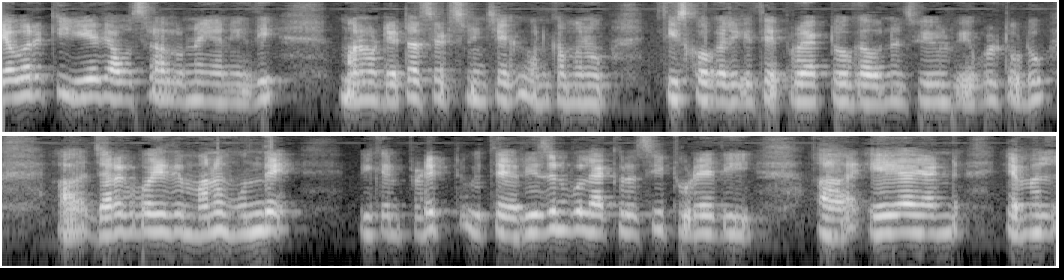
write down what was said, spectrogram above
ఎవరికి ఏది అవసరాలు ఉన్నాయి అనేది మనం డేటా సెట్స్ నుంచే కనుక మనం తీసుకోగలిగితే proactive governance we will able to do జరగబోయేది మనం ముందే we can predict with a reasonable accuracy today the AI and ML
